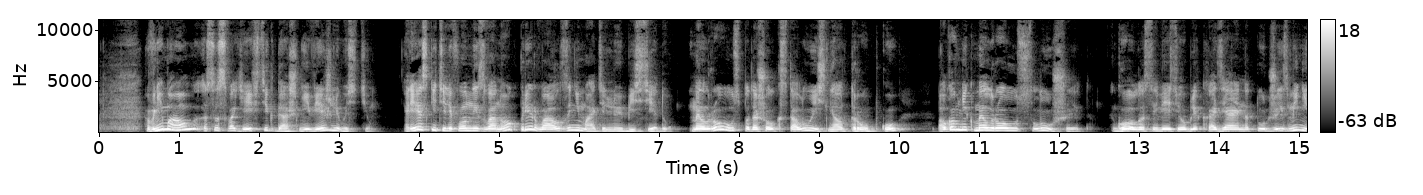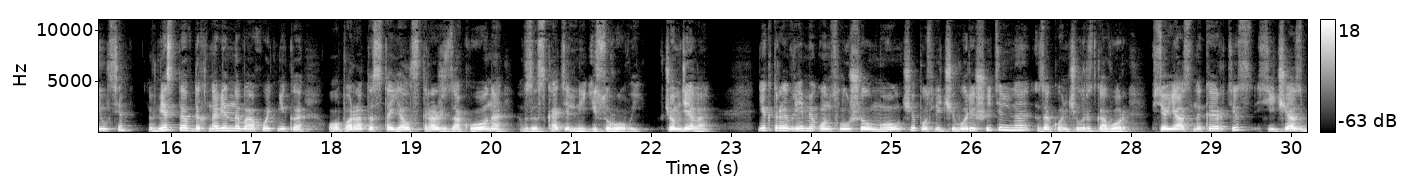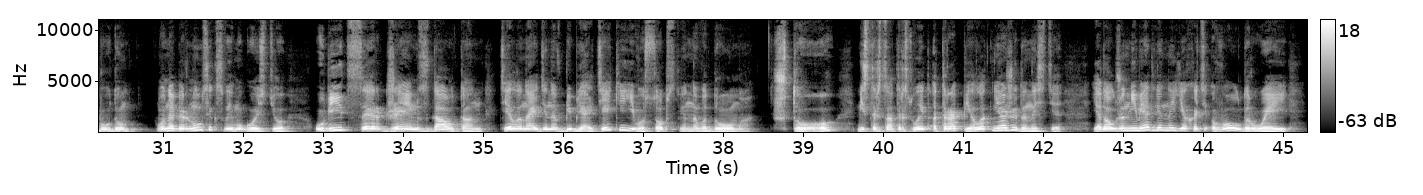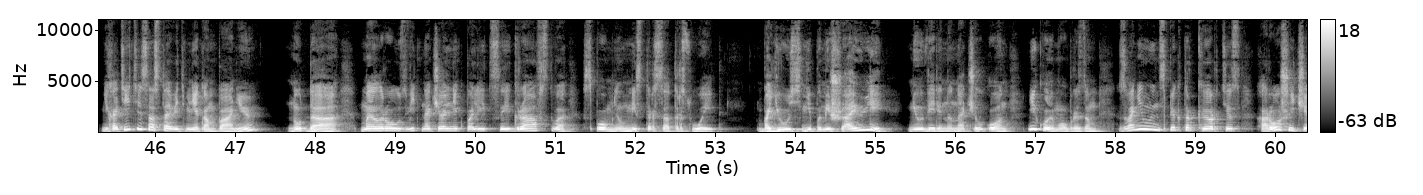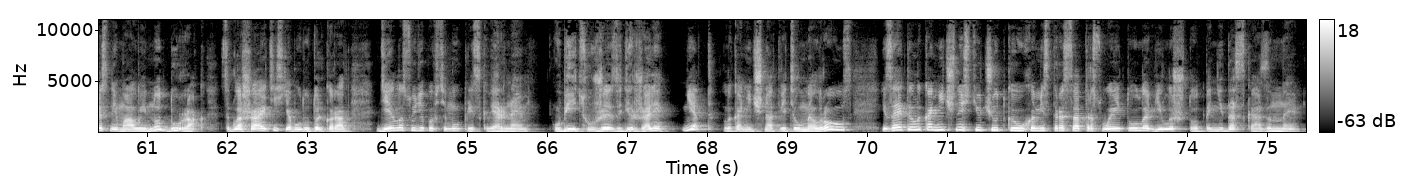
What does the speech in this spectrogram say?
Внимал со своей всегдашней вежливостью. Резкий телефонный звонок прервал занимательную беседу. Мелроуз подошел к столу и снял трубку. Полковник Мелроуз слушает. Голос и весь облик хозяина тут же изменился – Вместо вдохновенного охотника у аппарата стоял страж закона, взыскательный и суровый. «В чем дело?» Некоторое время он слушал молча, после чего решительно закончил разговор. «Все ясно, Кертис, сейчас буду». Он обернулся к своему гостю. «Убит сэр Джеймс Даутон. Тело найдено в библиотеке его собственного дома». «Что?» Мистер Саттерсуэйт оторопел от неожиданности – я должен немедленно ехать в Олдервей. Не хотите составить мне компанию?» «Ну да, Мелроуз ведь начальник полиции графства», – вспомнил мистер Саттерсуэйт. «Боюсь, не помешаю ли?» – неуверенно начал он. «Никоим образом. Звонил инспектор Кертис. Хороший, честный малый, но дурак. Соглашайтесь, я буду только рад. Дело, судя по всему, прескверное». «Убийцу уже задержали?» «Нет», – лаконично ответил Мелроуз и за этой лаконичностью чуткое ухо мистера Саттерсуэйта уловило что-то недосказанное.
